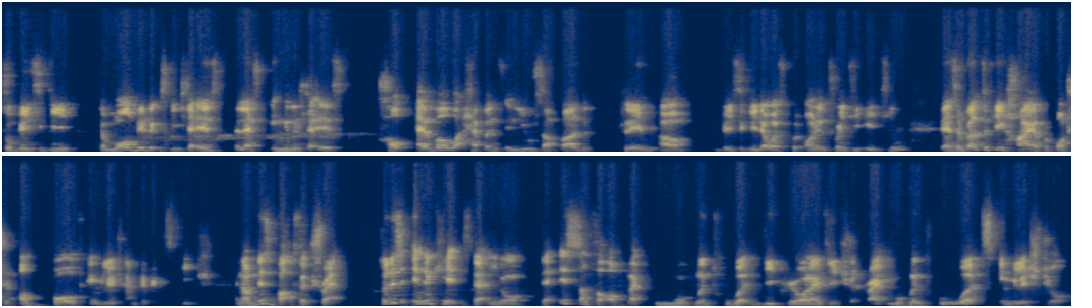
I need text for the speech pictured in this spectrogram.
So basically, the more Bibik speech there is, the less English there is. However, what happens in Lucifer, the play uh, basically that was put on in 2018, there's a relatively higher proportion of both English and Bibik speech. And now this bucks the trend so this indicates that, you know, there is some sort of like movement towards decreolization, right? Movement towards English still.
